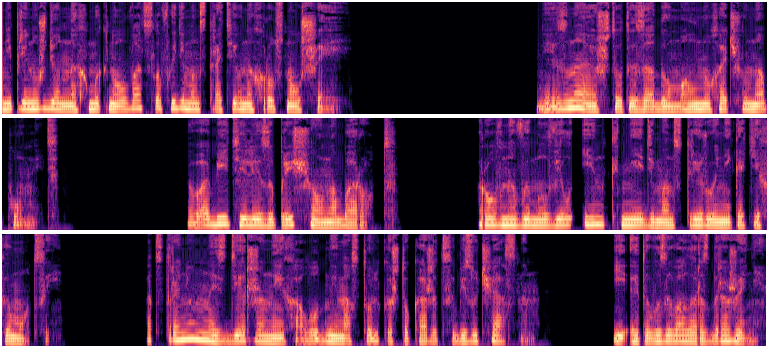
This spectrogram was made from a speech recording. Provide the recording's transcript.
Непринужденно хмыкнул Вацлав и демонстративно хрустнул шеей. «Не знаю, что ты задумал, но хочу напомнить. В обители запрещен оборот», — ровно вымолвил Инк, не демонстрируя никаких эмоций отстраненно сдержанный и холодный настолько, что кажется безучастным. И это вызывало раздражение.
